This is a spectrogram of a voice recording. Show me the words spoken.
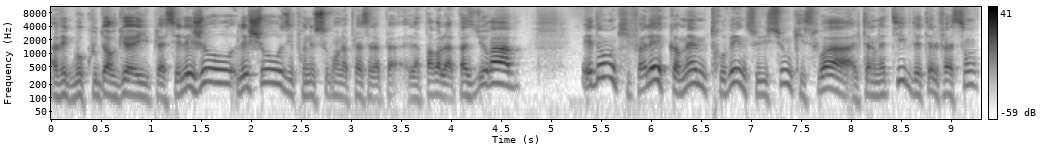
Avec beaucoup d'orgueil, il plaçait les, choses, il prenait souvent la, place à la, parole à la place du rab. Et donc il fallait quand même trouver une solution qui soit alternative de telle façon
